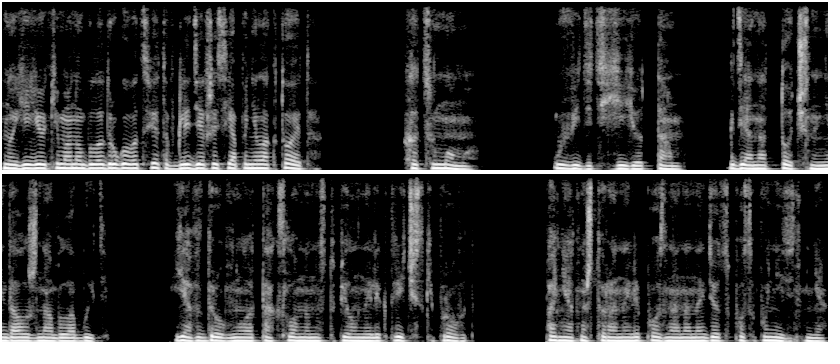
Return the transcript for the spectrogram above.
но ее кимоно было другого цвета. Вглядевшись, я поняла, кто это. Хацумомо. Увидеть ее там, где она точно не должна была быть. Я вздрогнула так, словно наступила на электрический провод. Понятно, что рано или поздно она найдет способ унизить меня.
